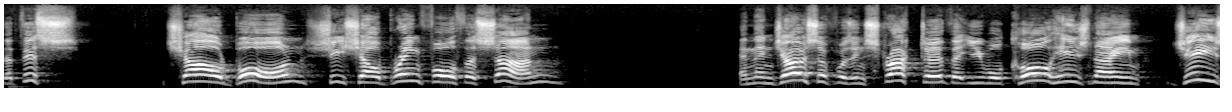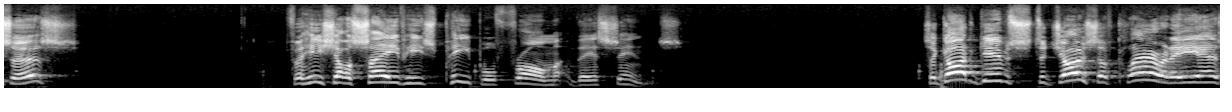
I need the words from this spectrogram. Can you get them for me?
that this child born, she shall bring forth a son and then Joseph was instructed that you will call his name Jesus, for he shall save his people from their sins. So God gives to Joseph clarity as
